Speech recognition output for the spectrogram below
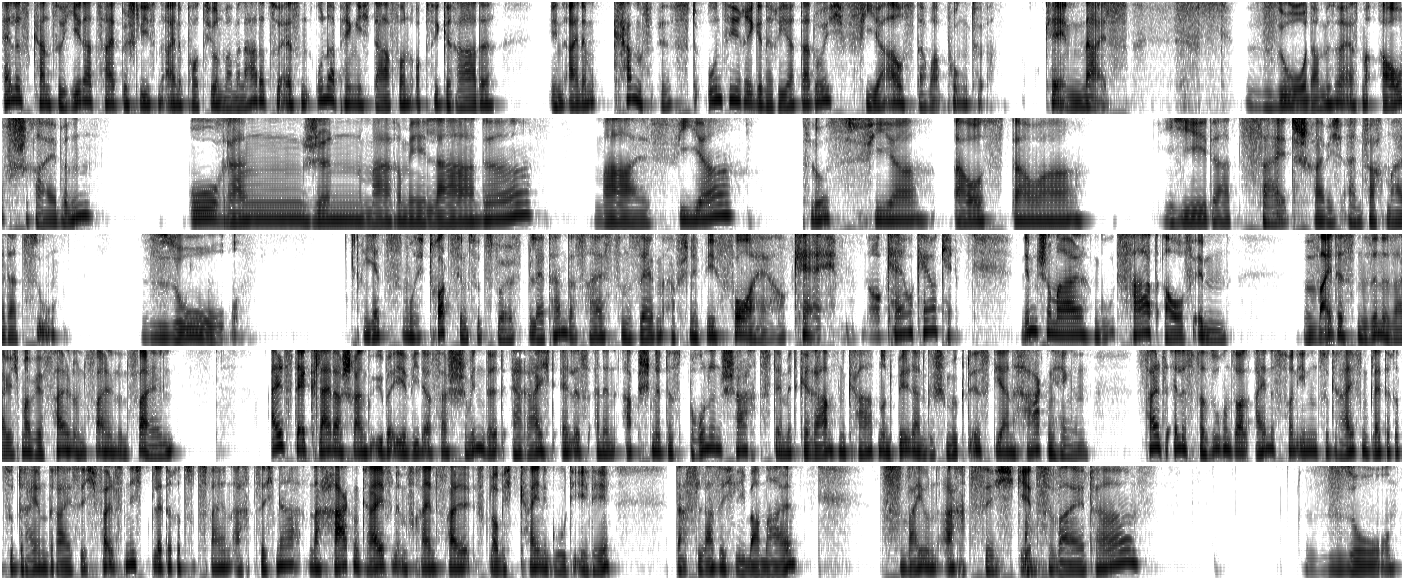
Alice kann zu jeder Zeit beschließen, eine Portion Marmelade zu essen, unabhängig davon, ob sie gerade in einem Kampf ist und sie regeneriert dadurch vier Ausdauerpunkte. Okay, nice. So, da müssen wir erstmal aufschreiben. Orangenmarmelade mal 4 plus 4 Ausdauer jederzeit schreibe ich einfach mal dazu. So. Jetzt muss ich trotzdem zu 12 blättern, das heißt zum selben Abschnitt wie vorher. Okay, okay, okay, okay. Nimmt schon mal gut Fahrt auf im weitesten Sinne, sage ich mal. Wir fallen und fallen und fallen. Als der Kleiderschrank über ihr wieder verschwindet, erreicht Alice einen Abschnitt des Brunnenschachts, der mit gerahmten Karten und Bildern geschmückt ist, die an Haken hängen. Falls Alice versuchen soll, eines von ihnen zu greifen, blättere zu 33. Falls nicht, blättere zu 82. Na, nach Haken greifen im freien Fall ist, glaube ich, keine gute Idee. Das lasse ich lieber mal. 82 geht's weiter. So.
